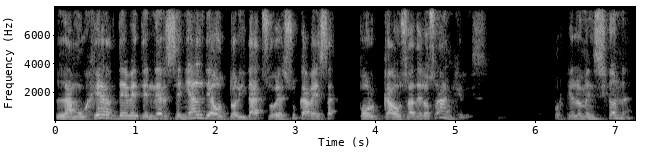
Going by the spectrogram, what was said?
la mujer debe tener señal de autoridad sobre su cabeza por causa de los ángeles. ¿Por qué lo menciona?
